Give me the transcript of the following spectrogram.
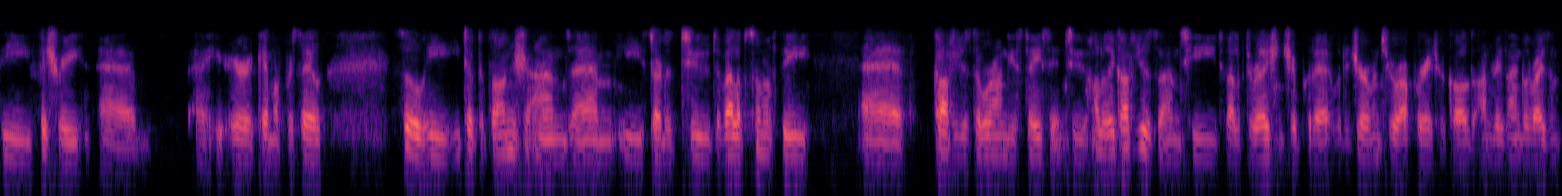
the fishery uh, uh, here came up for sale. So he, he took the plunge and um, he started to develop some of the uh, cottages that were on the estate into holiday cottages, and he developed a relationship with a with a German tour operator called Andrees Angelreisen.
